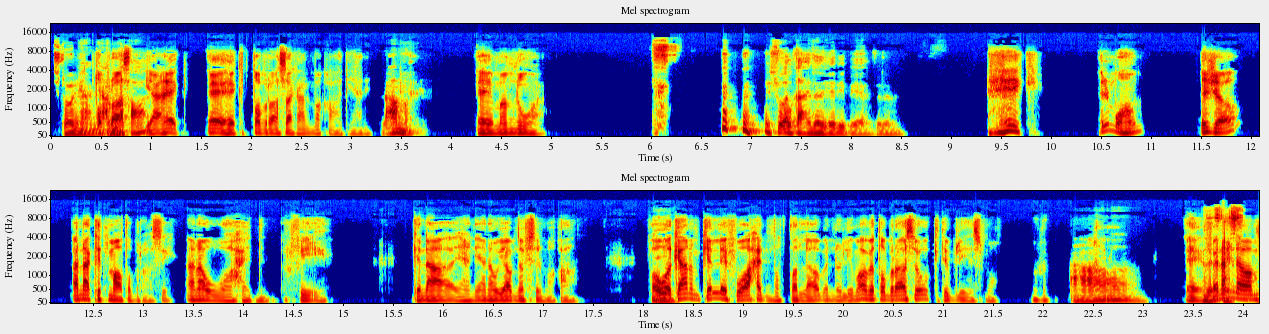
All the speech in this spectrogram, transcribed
شلون يعني طب راسك يعني هيك إيه هيك طب راسك على المقعد يعني. العمى إيه ممنوع. شو القاعدة الغريبة يا زلمة؟ هيك. المهم إجا أنا كنت معطب راسي أنا وواحد رفيقي. كنا يعني أنا وياه بنفس المقام فهو إيه. كان مكلف واحد من الطلاب إنه اللي ما بيطب راسه اكتب لي اسمه. آه. إيه فنحن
